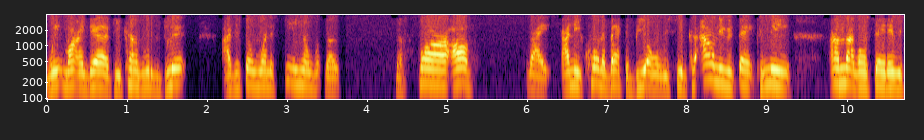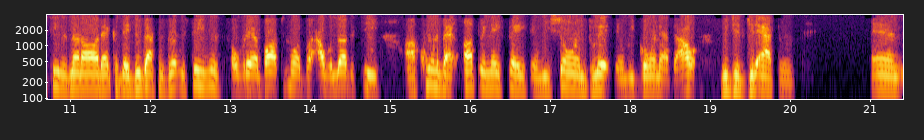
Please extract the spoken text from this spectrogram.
Wink Martindale if he comes with his blitz. I just don't want to see him with the the far off. Like I need cornerback to be on receiver because I don't even think to me. I'm not gonna say their receivers not all that because they do got some good receivers over there in Baltimore. But I would love to see our cornerback up in their face and we show him blitz and we going after out. We just get after him. And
